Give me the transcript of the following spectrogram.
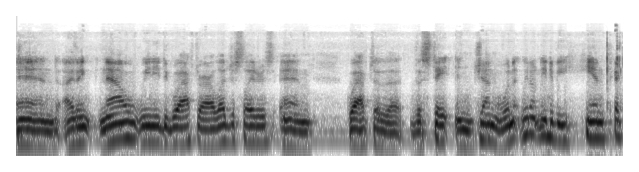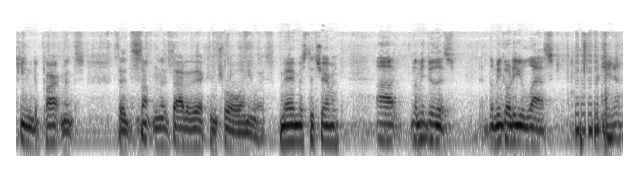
And I think now we need to go after our legislators and go after the, the state in general. We don't need to be hand-picking departments that's something that's out of their control anyways. May I, Mr. Chairman? Uh, let me do this. Let me go to you last. Regina?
